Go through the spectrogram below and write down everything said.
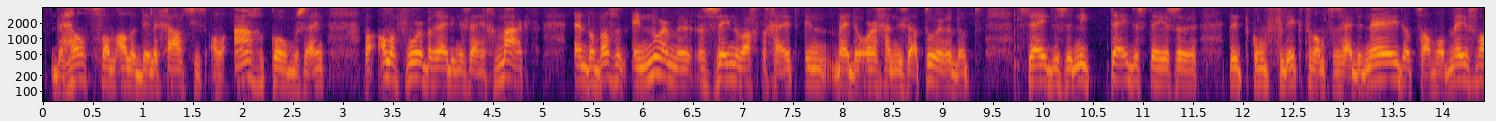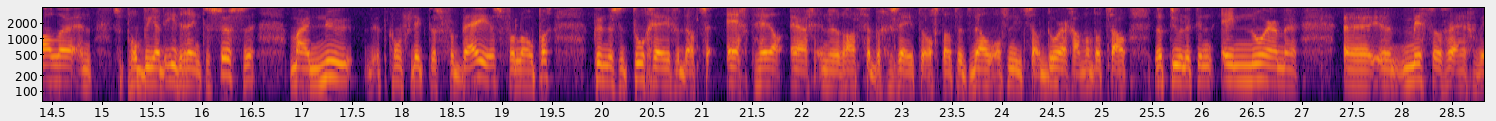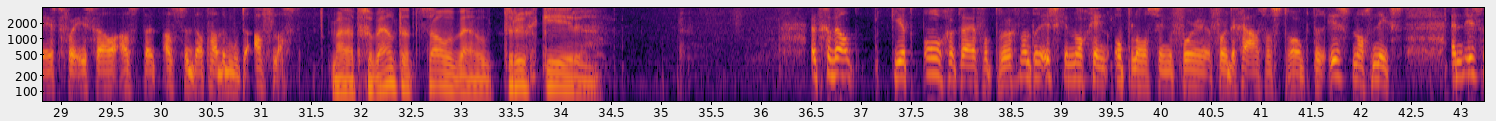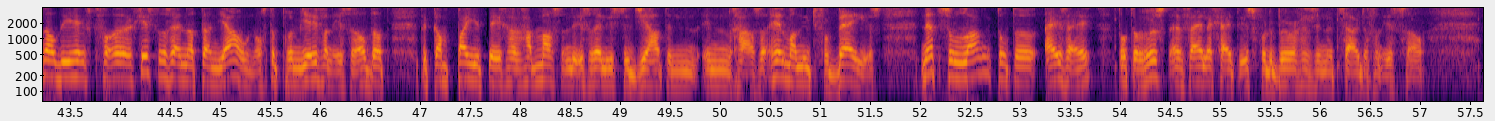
de, helft van alle delegaties al aangekomen zijn, waar alle voorbereidingen zijn gemaakt. En er was een enorme zenuwachtigheid in, bij de organisatoren. Dat zeiden ze niet tijdens deze, dit conflict, want ze zeiden nee, dat zal wel meevallen. En ze probeerden iedereen te sussen. Maar nu het conflict dus voorbij is, voorlopig, kunnen ze toegeven dat ze echt heel erg in hun rats hebben gezeten. Of dat het wel of niet zou doorgaan. Want dat zou natuurlijk een enorme uh, misser zijn geweest voor Israël als, dat, als ze dat hadden moeten aflasten. Maar dat geweld dat zal wel terugkeren. Het geweld keert ongetwijfeld terug, want er is nog geen oplossing voor, voor de Gazastrook. Er is nog niks. En Israël die heeft, eh, gisteren zei Netanyahu nog, de premier van Israël, dat de campagne tegen Hamas en de Israëlische jihad in, in Gaza helemaal niet voorbij is. Net zolang tot er, hij zei, tot er rust en veiligheid is voor de burgers in het zuiden van Israël.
